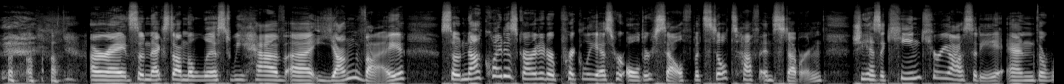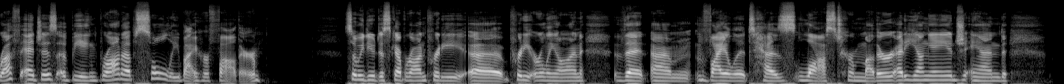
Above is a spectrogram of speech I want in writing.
All right, so next on the list we have uh, young Vi. So not quite as guarded or prickly as her older self, but still tough and stubborn. She has a keen curiosity and the rough edges of being brought up solely by her father. So we do discover on pretty uh, pretty early on that um, Violet has lost her mother at a young age, and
